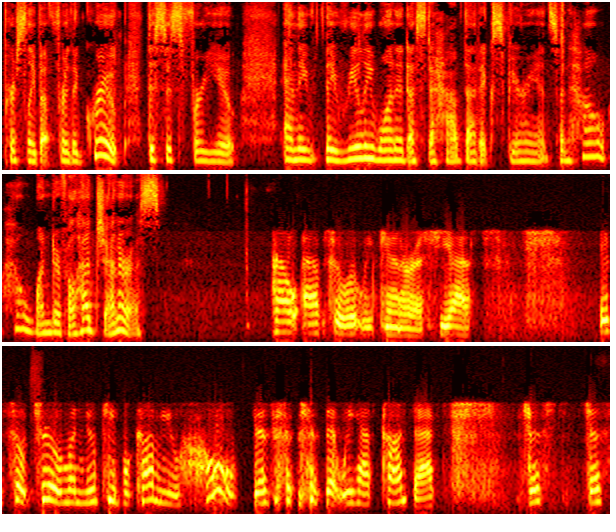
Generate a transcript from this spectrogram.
personally, but for the group. This is for you. And they, they really wanted us to have that experience. And how, how wonderful, how generous. How absolutely generous, yes. It's so true. When new people come, you hope that, that we have contact, just just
